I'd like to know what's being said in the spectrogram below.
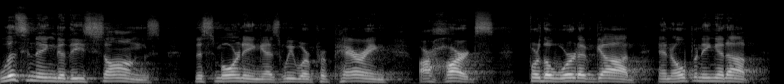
Listening to these songs this morning as we were preparing our hearts for the Word of God and opening it up.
